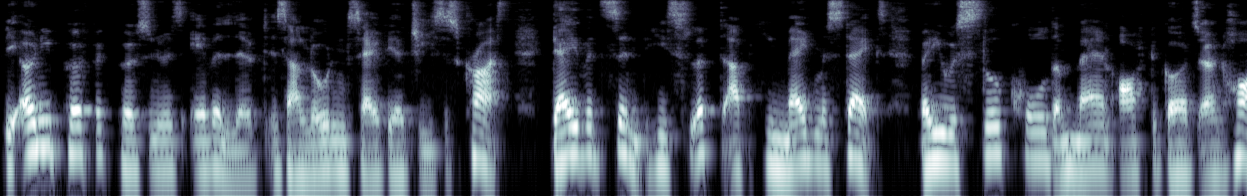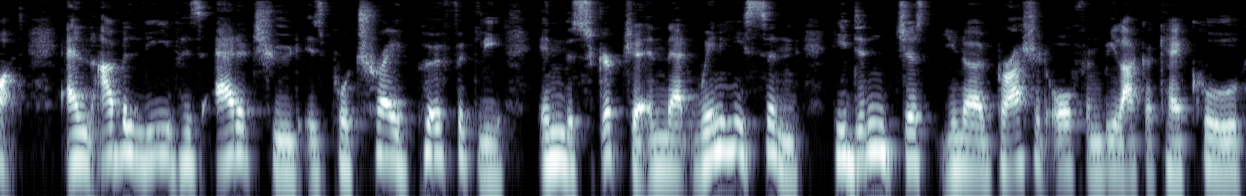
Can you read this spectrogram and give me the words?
The only perfect person who has ever lived is our Lord and Savior, Jesus Christ. David sinned. He slipped up. He made mistakes, but he was still called a man after God's own heart. And I believe his attitude is portrayed perfectly in the scripture in that when he sinned, he didn't just, you know, brush it off and be like, okay, cool,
